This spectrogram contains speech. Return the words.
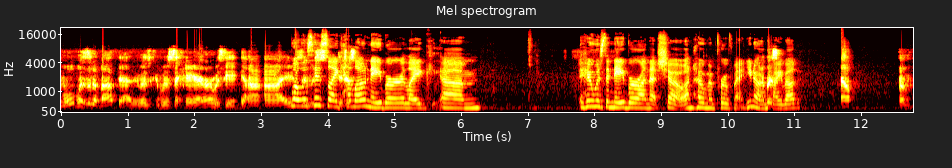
don't. What was it about that? It was. It was the hair. It was the eyes. Well, it was his like it just- hello neighbor, like um who was the neighbor on that show on Home Improvement? You know what I'm talking about. Al, from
